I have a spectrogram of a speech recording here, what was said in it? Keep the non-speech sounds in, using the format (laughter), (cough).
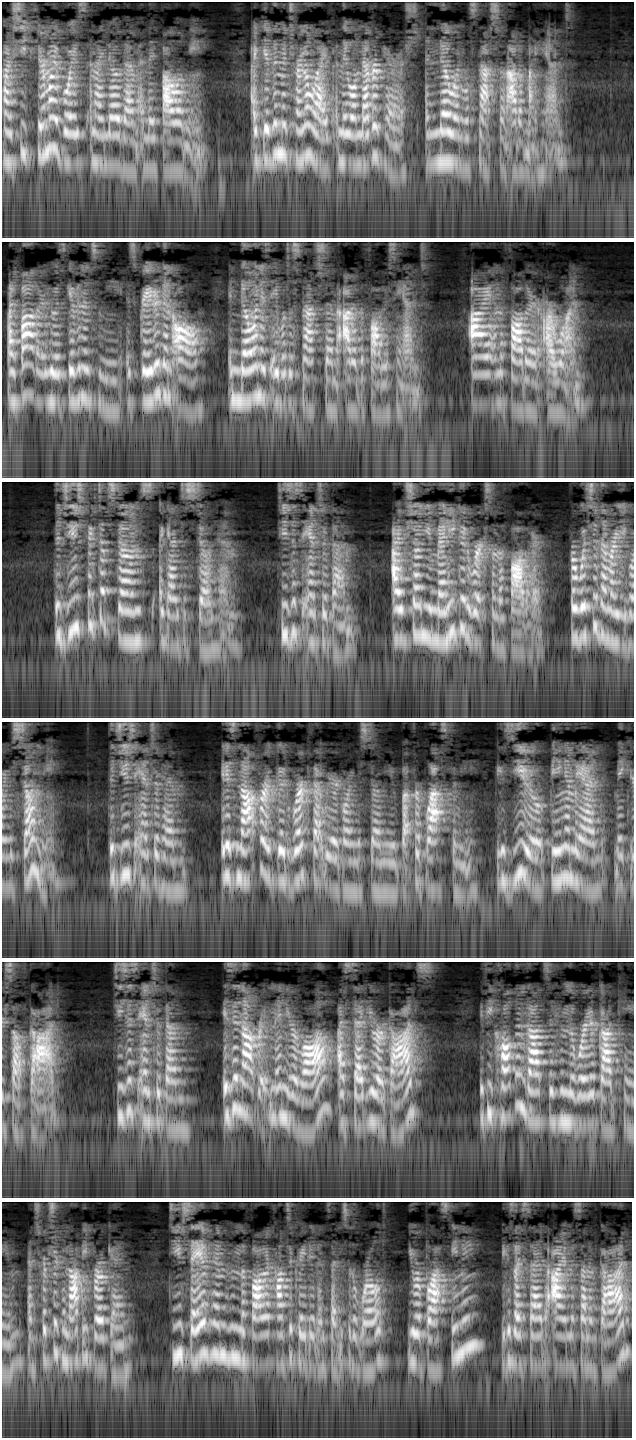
My sheep hear my voice, and I know them, and they follow me. I give them eternal life, and they will never perish, and no one will snatch them out of my hand. My Father, who has given them to me, is greater than all, and no one is able to snatch them out of the Father's hand. I and the Father are one. The Jews picked up stones again to stone him. Jesus answered them, I have shown you many good works from the Father. For which of them are you going to stone me? The Jews answered him, It is not for a good work that we are going to stone you, but for blasphemy, because you, being a man, make yourself God. Jesus answered them, Is it not written in your law, I said you are gods? If he called them gods to whom the word of God came, and scripture cannot be broken, do you say of him whom the Father consecrated and sent into the world, You are blaspheming, because I said, I am the Son of God?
